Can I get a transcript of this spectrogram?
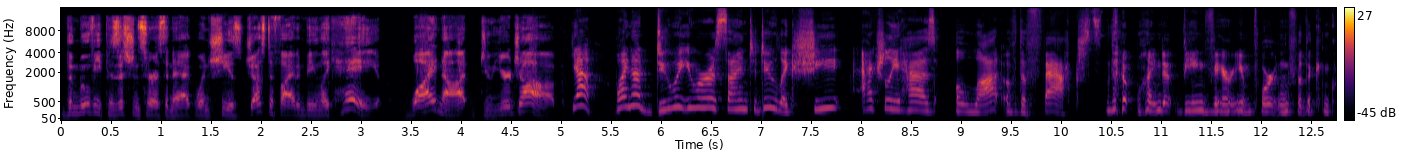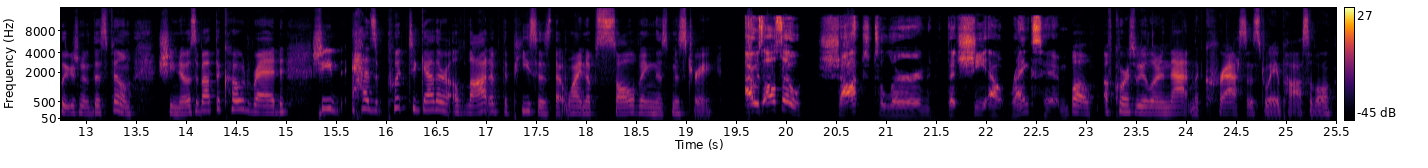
The movie positions her as a nag when she is justified in being like, hey, why not do your job? Yeah, why not do what you were assigned to do? Like, she actually has a lot of the facts that wind up being very important for the conclusion of this film. She knows about the code red. She has put together a lot of the pieces that wind up solving this mystery. I was also shocked to learn that she outranks him. Well, of course, we learned that in the crassest way possible.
